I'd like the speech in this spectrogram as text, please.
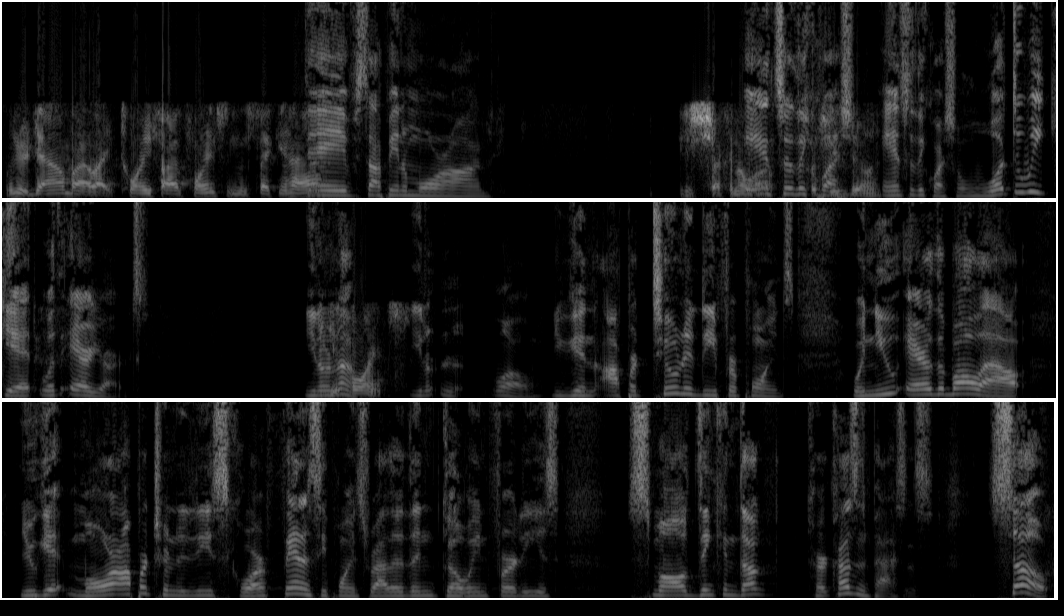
When you're down by like 25 points in the second half, Dave, stop being a moron. he's chucking them. Answer the That's question. Answer the question. What do we get with air yards? You don't You know. points. You don't. Well, you get an opportunity for points when you air the ball out. You get more opportunities to score fantasy points rather than going for these small dink and dunk Kirk Cousins passes. So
